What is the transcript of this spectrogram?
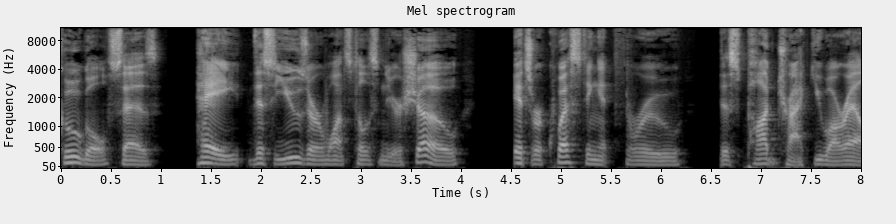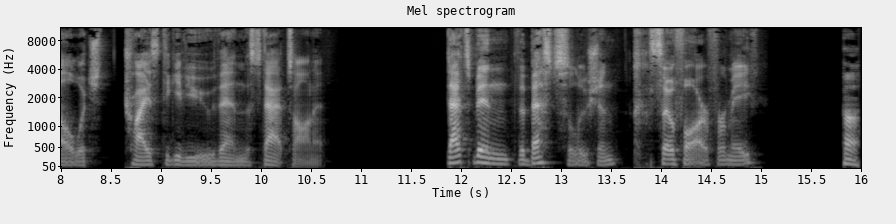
Google says, "Hey, this user wants to listen to your show," it's requesting it through this Podtrac URL, which tries to give you then the stats on it. That's been the best solution so far for me. Huh.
